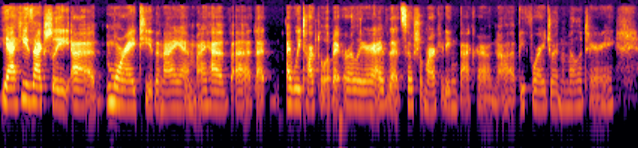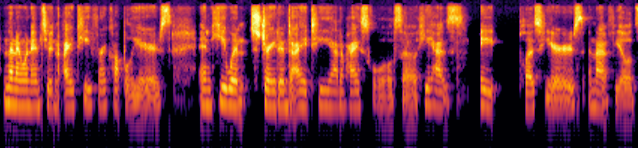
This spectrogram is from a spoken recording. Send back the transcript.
Yeah, he's actually uh, more IT than I am. I have uh, that. I, we talked a little bit earlier. I have that social marketing background uh, before I joined the military, and then I went into an IT for a couple years. And he went straight into IT out of high school, so he has eight plus years in that field.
